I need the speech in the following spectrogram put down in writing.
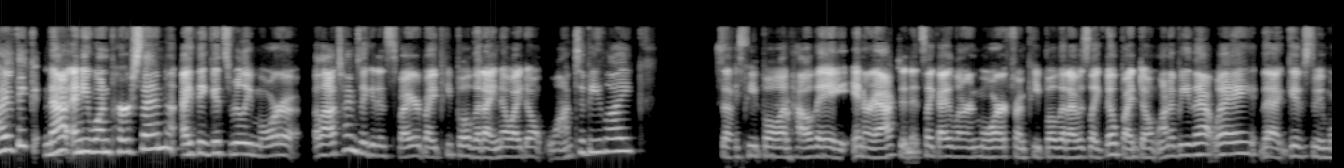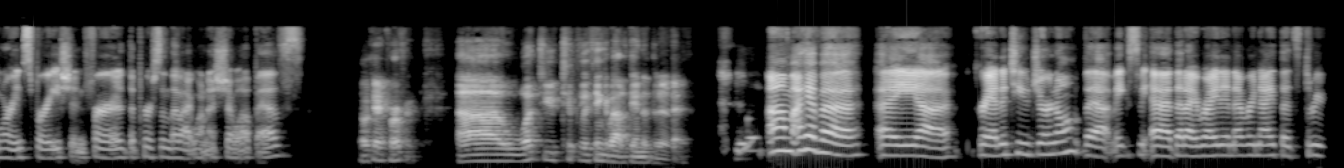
I think not any one person. I think it's really more a lot of times I get inspired by people that I know I don't want to be like. So people and how they interact. And it's like I learn more from people that I was like, nope, I don't want to be that way. That gives me more inspiration for the person that I want to show up as. Okay, perfect. Uh, what do you typically think about at the end of the day? Um, I have a a uh, gratitude journal that makes me uh, that I write in every night. That's three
